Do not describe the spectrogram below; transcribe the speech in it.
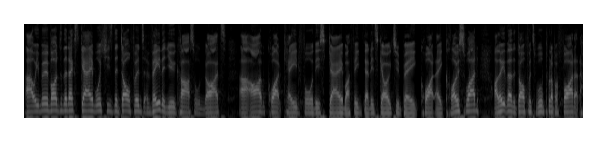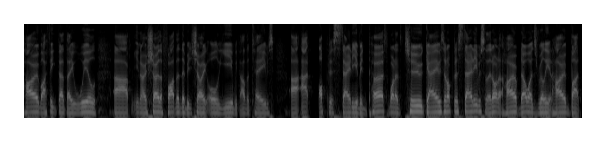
Uh, we move on to the next game, which is the Dolphins v the Newcastle Knights. Uh, I'm quite keen for this game. I think that it's going to be quite a close one. I think that the Dolphins will put up a fight at home. I think that they will, uh, you know, show the fight that they've been showing all year with other teams uh, at Optus Stadium in Perth. One of two games at Optus Stadium, so they're not at home. No one's really at home, but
